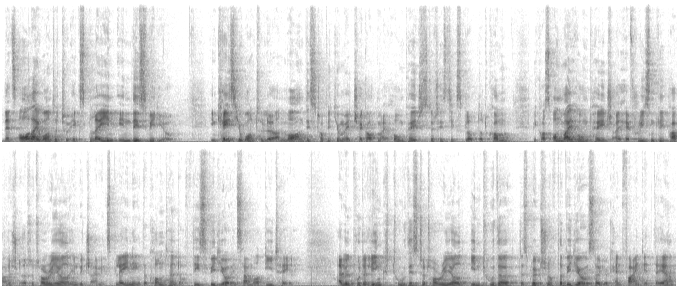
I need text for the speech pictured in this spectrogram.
That's all I wanted to explain in this video. In case you want to learn more on this topic, you may check out my homepage, statisticsglobe.com, because on my homepage I have recently published a tutorial in which I'm explaining the content of this video in some more detail. I will put a link to this tutorial into the description of the video so you can find it there.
